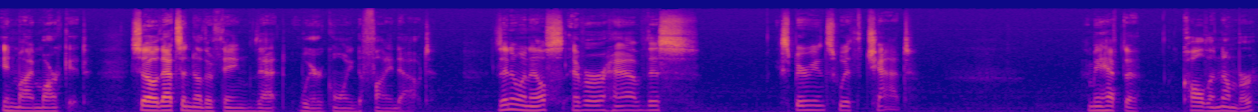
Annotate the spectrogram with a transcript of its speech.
in my market. So that's another thing that we're going to find out. Does anyone else ever have this experience with chat? I may have to call the number.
